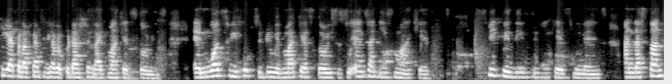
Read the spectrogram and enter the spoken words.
here at Pan African we have a production like Market Stories. And what we hope to do with Market Stories is to enter these markets, speak with these market women, understand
